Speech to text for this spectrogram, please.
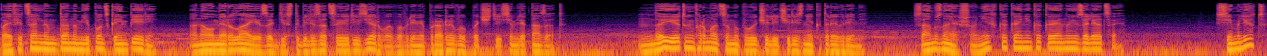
По официальным данным Японской империи, она умерла из-за дестабилизации резерва во время прорыва почти 7 лет назад. Да и эту информацию мы получили через некоторое время. Сам знаешь, у них какая-никакая, но изоляция. Семь лет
